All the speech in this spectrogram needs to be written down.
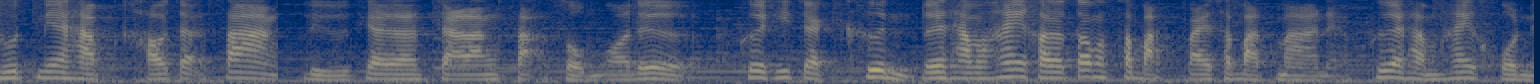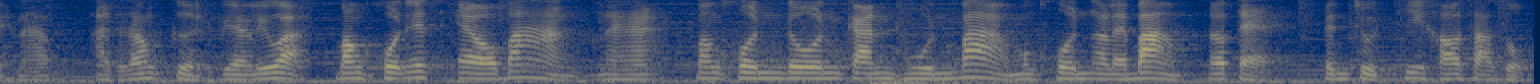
ชุดเนี่ยครับเขาจะสร้างหรือจะจะกำลังสะสมออเดอร์ Yeah. เพื่อที่จะขึ้น เลยทำให้เขาจะต้องสะบัดไปสะบัดมาเนี่ยเพื่อทำให้คนเนี่ยนะครับอาจจะต้องเกิดเรียกว่าบางคน SL บ้างนะฮะบางคนโดนกันทุนบ้าง บางคนอะไรบ้าง แล้วแต่เป็นจุดที่เขาสะสม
